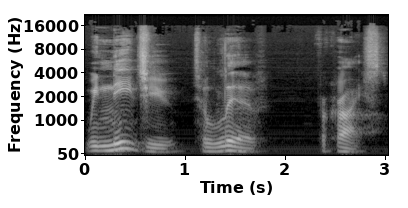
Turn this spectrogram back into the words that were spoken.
We need you to live for Christ.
